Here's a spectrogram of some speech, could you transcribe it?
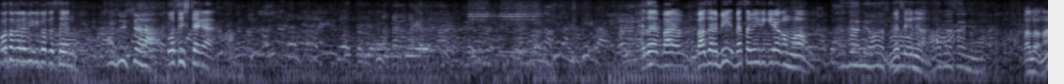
কত করে বিক্রি করতেছেন? পঁচিশ টাকা। পঁচিশ টাকা। আচ্ছা বাজারে বেচা বিক্রি কীরকম হ? বেচা কিনা ভালো না?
